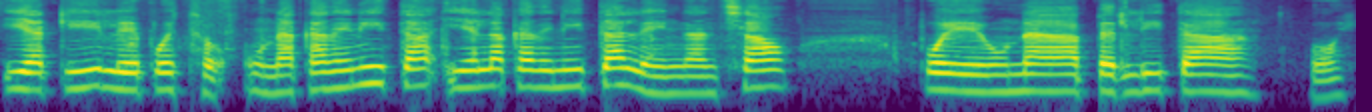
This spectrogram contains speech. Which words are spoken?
y aquí le he puesto una cadenita y en la cadenita le he enganchado pues una perlita hoy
